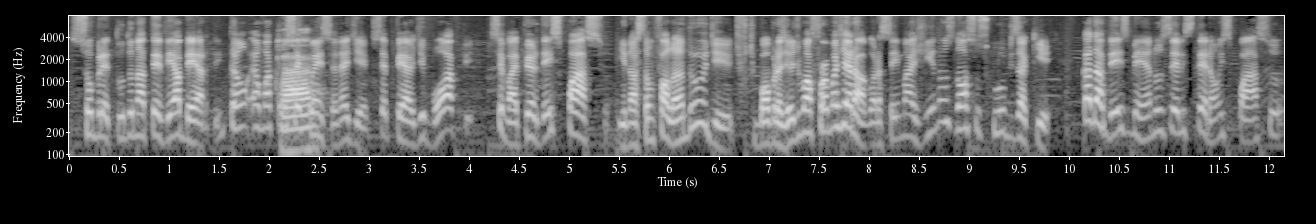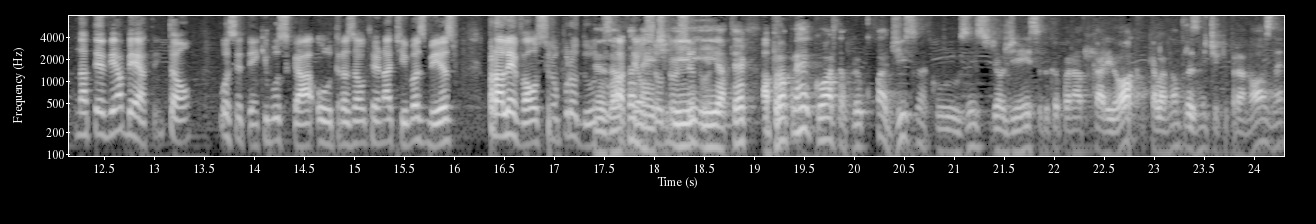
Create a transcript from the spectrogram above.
sobretudo na TV aberta. Então, é uma consequência, claro. né, Diego? Você perde Ibope, você vai perder espaço. E nós estamos falando de, de futebol brasileiro de uma forma geral. Agora, você imagina os nossos clubes aqui. Cada vez menos eles terão espaço na TV aberta. Então, você tem que buscar outras alternativas mesmo para levar o seu produto Exatamente. até o seu torcedor. E, e até a própria Record está preocupadíssima com os índices de audiência do Campeonato Carioca, que ela não transmite aqui para nós, né?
